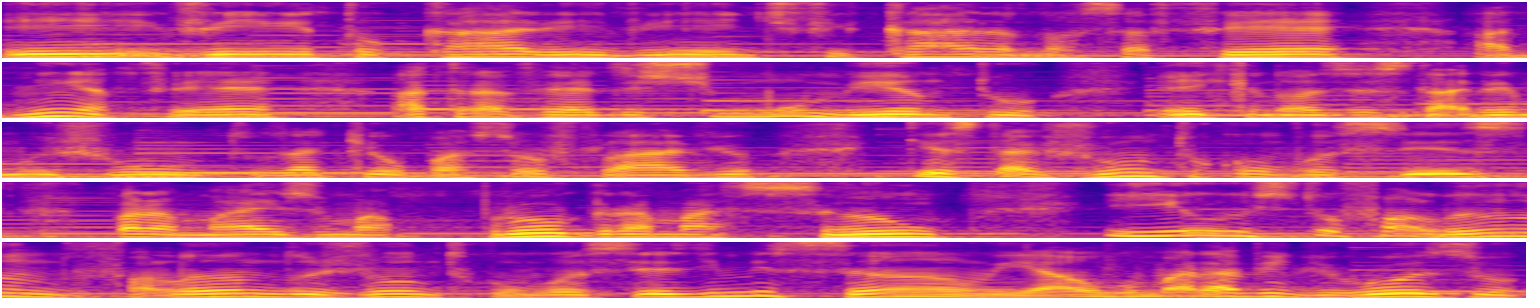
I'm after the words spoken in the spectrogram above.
e venha tocar e venha edificar a nossa fé, a minha fé, através deste momento em que nós estaremos juntos. Aqui é o pastor Flávio, que está junto com vocês para mais uma programação. E eu estou falando, falando junto com vocês de missão e algo maravilhoso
